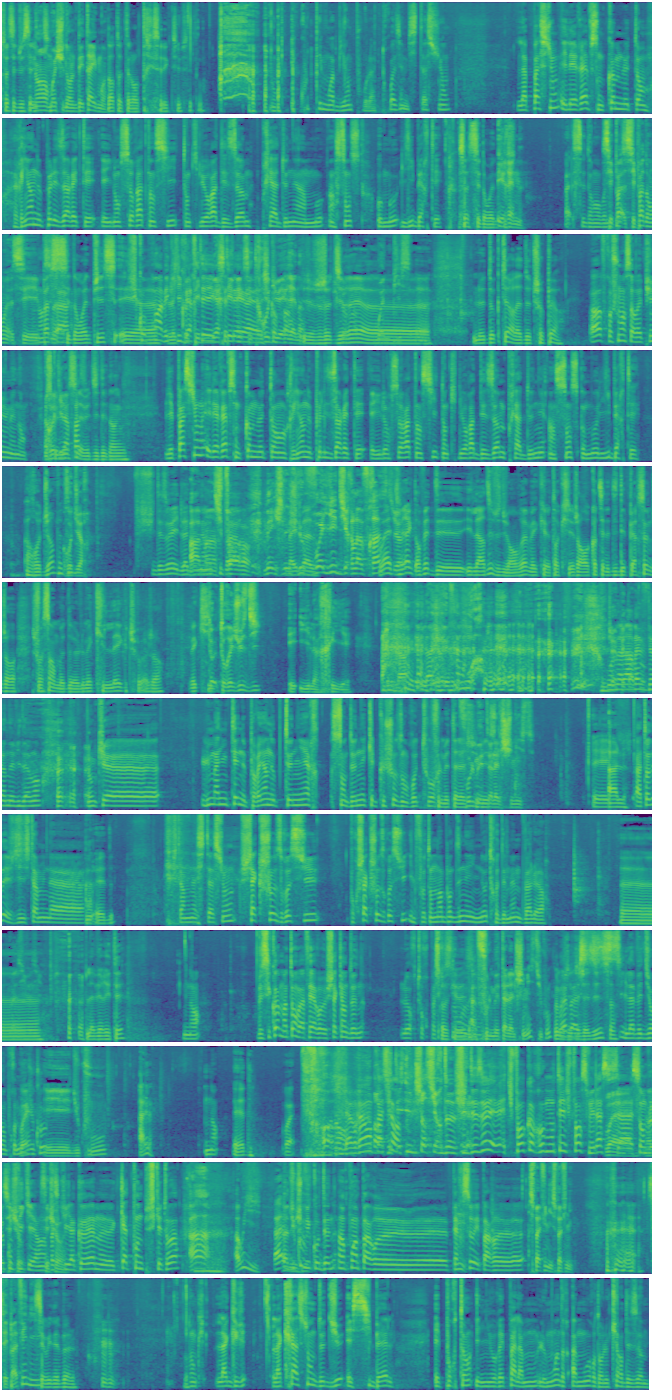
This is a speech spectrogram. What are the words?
toi, c'est du sélectif. Non, moi je suis dans le détail, moi. Non, toi, t'es dans le tri sélectif, c'est tout. Donc écoutez-moi bien pour la troisième citation. La passion et les rêves sont comme le temps, rien ne peut les arrêter, et il en sera ainsi tant qu'il y aura des hommes prêts à donner un, mot, un sens au mot liberté. Ça, c'est dans One Piece. Eren. Ouais, c'est dans One C'est pas, Piece. c'est pas dans, c'est pas c'est dans- pas- One Piece et Je comprends euh, avec le liberté, côté liberté, c'est ouais, trop je du comprends. RN. je, je dirais euh, One Piece. euh, le docteur là de Chopper. Oh, franchement, ça aurait pu, mais non. Parce que Redis lui la aussi, phrase. il avait dit des dingues. Les passions et les rêves sont comme le temps, rien ne peut les arrêter, et il en sera ainsi tant qu'il y aura des hommes prêts à donner un sens au mot liberté. Ah, Roger peut-être? Roger. Je suis désolé, il l'a Ah, donné un mince, petit peu avant. Mec, je, le voyais dire la phrase. Ouais, tu vois. direct. En fait, des- il l'a redit. Je dis en vrai, mec, euh, tant qu'il, genre, quand il a dit des personnes, genre, je vois ça en mode euh, le mec qui leg, tu vois, genre, le mec qui. T'a- T'aurais juste dit. Et il riait. Et là, et là, On a la un rêve, bien évidemment. Donc, euh, l'humanité ne peut rien obtenir sans donner quelque chose en retour. Full Metal Full Alchemist. Metal Alchimiste. Et Al attendez, je, dis- je termine la, ou Ed. je termine la citation. Chaque chose reçue, pour chaque chose reçue, il faut en abandonner une autre de même valeur. Euh, la vérité? Non. Mais c'est quoi maintenant On va faire euh, chacun donne le retour parce que sinon, euh, Ah, Full Metal Alchimiste, du coup? Ouais, j'ai bah, déjà dit ça. Il l'avait dit en premier Ouais. du coup. Et du coup. Al? Non. Ed. Ouais. Oh Il a vraiment pas de chance. C'était une chance sur deux. Je suis désolé, tu peux encore remonter, je pense, mais là, Ouais, ça semble non, compliqué, hein, parce qu'il a quand même 4 points de plus que toi. Ah, ah oui. Ah, Ah, du coup, vu qu'on donne un point par euh, perso et par. euh, C'est pas fini, c'est pas fini. c'est pas fini. C'est winnable. donc, la, gr- la création de Dieu est si belle, et pourtant, il n'y aurait pas la mo- le moindre amour dans le cœur des hommes.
